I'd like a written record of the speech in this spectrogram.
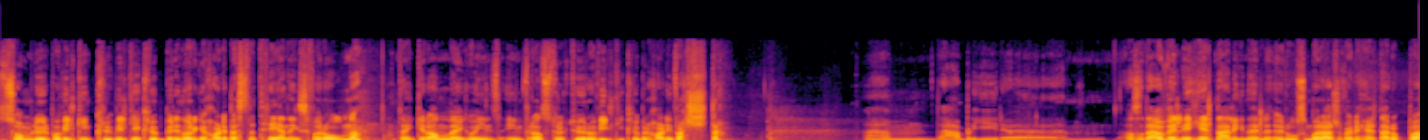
som lurer på hvilken, hvilke klubber i Norge har de beste treningsforholdene. Han tenker anlegg og in infrastruktur, og hvilke klubber har de verste. Um, det her blir uh, Altså Det er jo veldig helt nærliggende. Rosenborg er selvfølgelig helt der oppe.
